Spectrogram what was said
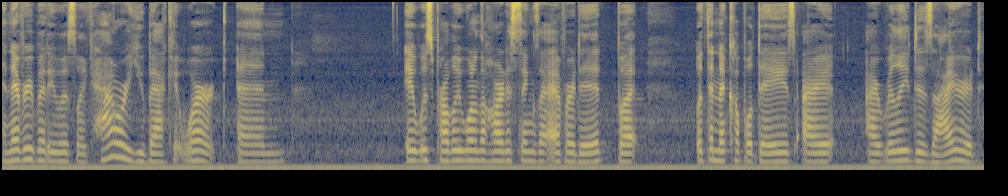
And everybody was like, How are you back at work? And it was probably one of the hardest things I ever did. But within a couple days, I, I really desired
